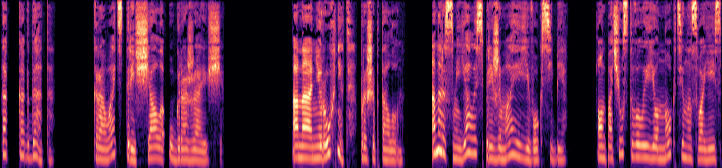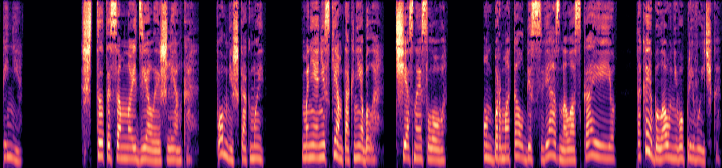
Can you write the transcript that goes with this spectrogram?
как когда-то. Кровать трещала угрожающе. «Она не рухнет?» — прошептал он. Она рассмеялась, прижимая его к себе. Он почувствовал ее ногти на своей спине. «Что ты со мной делаешь, Ленка? Помнишь, как мы...» «Мне ни с кем так не было, честное слово». Он бормотал бессвязно, лаская ее, такая была у него привычка.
